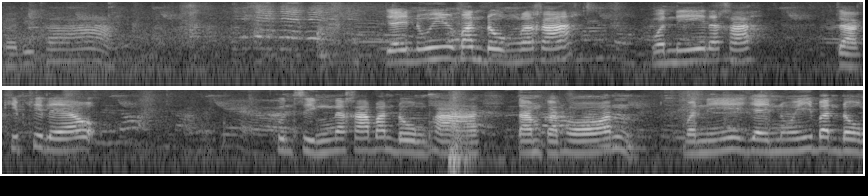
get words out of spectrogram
สวัสดีค่ะยายนุ้ยบ้านดงนะคะ วันนี้นะคะ จากคลิปที่แล้ว คุณสิงห์นะคะ บ้านดงพาตามกระท้อน วันนี้ยายนุ้ยบ้านดง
